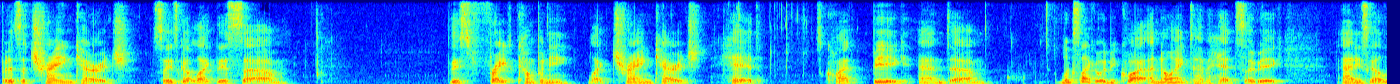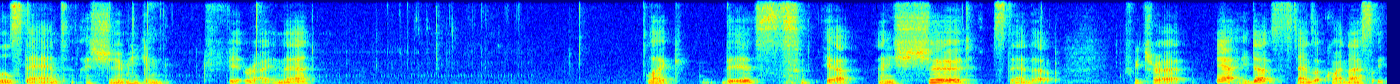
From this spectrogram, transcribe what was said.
but it's a train carriage. So he's got like this, um, this freight company, like train carriage head. It's quite big and um, looks like it would be quite annoying to have a head so big. And he's got a little stand. I assume he can fit right in there. Like this. Yeah. And he should stand up if we try it. Yeah, he does. Stands up quite nicely.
